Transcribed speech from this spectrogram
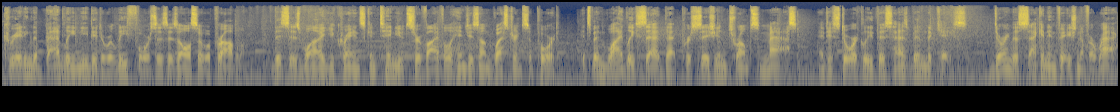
creating the badly needed relief forces is also a problem. This is why Ukraine's continued survival hinges on Western support. It's been widely said that precision trumps mass, and historically this has been the case. During the second invasion of Iraq,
